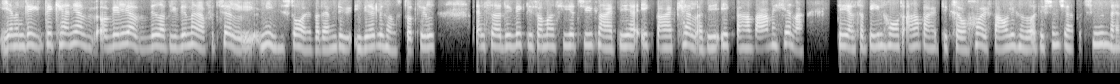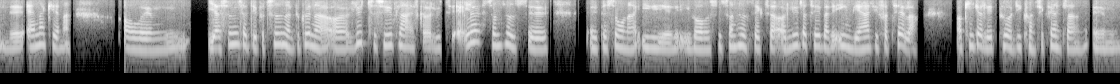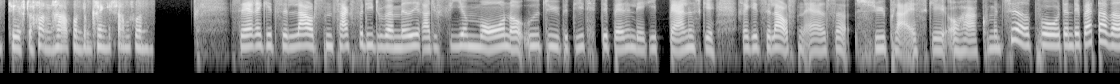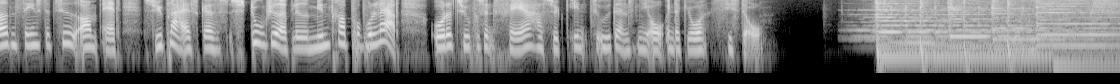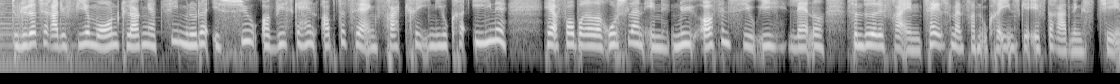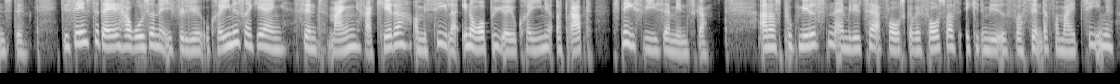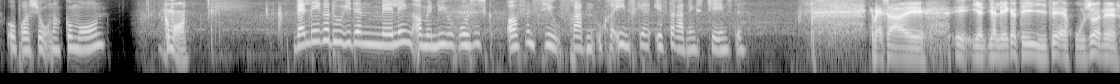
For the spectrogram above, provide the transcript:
Jamen det, det kan jeg og vil jeg ved at blive ved med at fortælle min historie, hvordan det i virkeligheden står til. Altså det er vigtigt for mig at sige, at sygepleje det er ikke bare et kald, og det er ikke bare varme hænder. Det er altså benhårdt arbejde, det kræver høj faglighed, og det synes jeg er på tide, man øh, anerkender. Og øhm, jeg synes, at det er på tide, man begynder at lytte til sygeplejersker og lytte til alle sundhedspersoner øh, øh, i, øh, i vores sundhedssektor og lytter til, hvad det egentlig er, de fortæller og kigger lidt på de konsekvenser, øh, det efterhånden har rundt omkring i samfundet. Sagde Rigitte Lautsen, tak fordi du var med i Radio 4 morgen og uddybe dit debatindlæg i Berlingske. Rigitte Lautsen er altså sygeplejerske og har kommenteret på den debat, der har været den seneste tid om, at sygeplejerskers studiet er blevet mindre populært. 28 procent færre har søgt ind til uddannelsen i år, end der gjorde sidste år. Du lytter til Radio 4 morgen. Klokken er 10 minutter i syv, og vi skal have en opdatering fra krigen i Ukraine. Her forbereder Rusland en ny offensiv i landet, som lyder det fra en talsmand fra den ukrainske efterretningstjeneste. De seneste dage har russerne ifølge Ukraines regering sendt mange raketter og missiler ind over byer i Ukraine og dræbt snesvis af mennesker. Anders Puk Nielsen er militærforsker ved Forsvarsakademiet for Center for Maritime Operationer. Godmorgen. Godmorgen. Hvad lægger du i den melding om en ny russisk offensiv fra den ukrainske efterretningstjeneste? Jamen altså, øh, jeg, jeg lægger det i det, at russerne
